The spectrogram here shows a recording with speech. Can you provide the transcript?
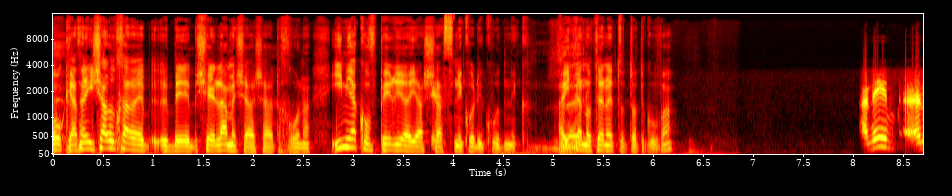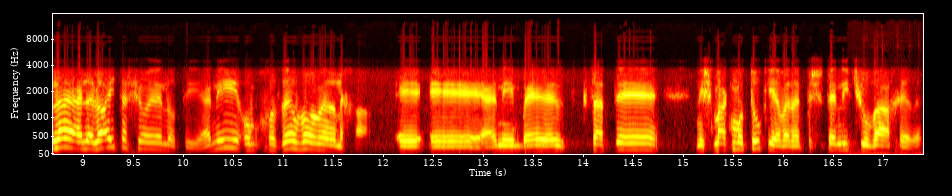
אוקיי, אז אני אשאל אותך אה, בשאלה משעשעת אחרונה. אם יעקב פרי היה ש"סניק או ליכודניק, היית נותן את אותה תגובה? אני, לא, לא היית שואל אותי, אני חוזר ואומר לך, אה, אה, אני קצת אה, נשמע כמו תוכי, אבל פשוט אין לי תשובה אחרת.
